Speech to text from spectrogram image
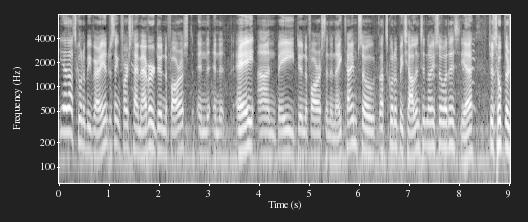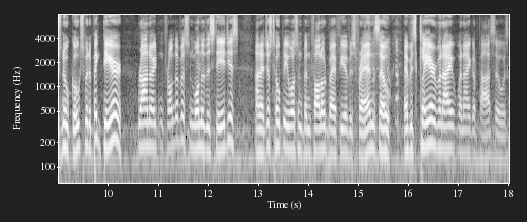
Yeah, that's going to be very interesting. First time ever doing the forest in in the A and B doing the forest in the night time. So that's going to be challenging now. So it is. Yeah. Just hope there's no ghosts. But a big deer ran out in front of us in one of the stages, and I just hoped he wasn't been followed by a few of his friends. So it was clear when I when I got past. So I was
